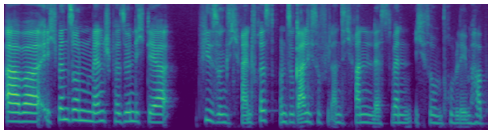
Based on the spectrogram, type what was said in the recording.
Aber ich bin so ein Mensch persönlich, der viel so in sich reinfrisst und so gar nicht so viel an sich ranlässt, wenn ich so ein Problem habe.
